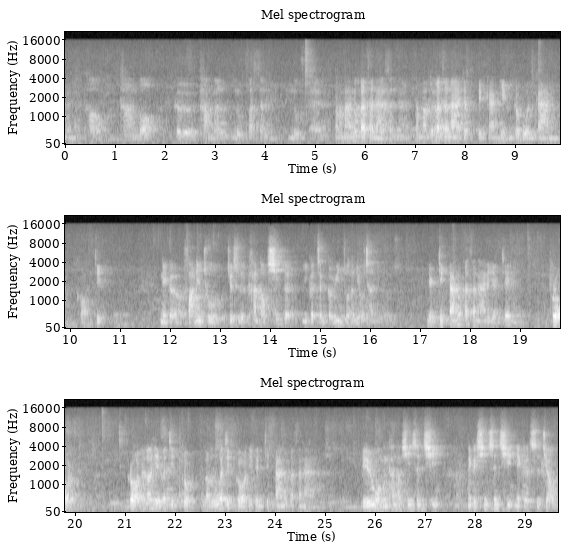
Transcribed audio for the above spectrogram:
เนี่ยสุด เขาถามต่อคือธรรมลุปัสสนนุเอ่อ ธรรมานุปัสสนา ปัสสนา ธรรมานุปัสสนาจะเป็นการเห็นกระบวนการของจิต 那个法念处就是看到心的一个整个运作的流程。 อย่างจิตตานุปัสสนาเนี่ยอย่างเช่น โกรธ โกรธแล้วเราเห็นว่าจิตโกรธ เรารู้ว่าจิตโกรธนี่เป็นจิตตานุปัสสนา 比如我们看到心生气， 那个心生气，那个是叫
